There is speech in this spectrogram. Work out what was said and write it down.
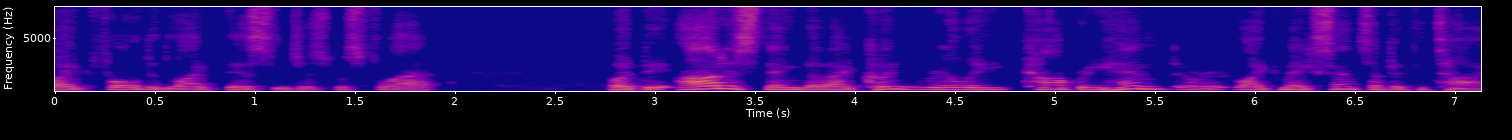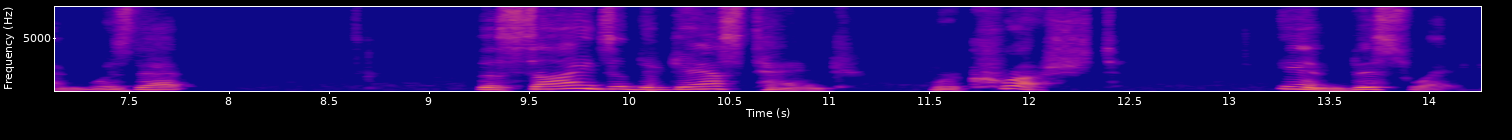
bike folded like this and just was flat. But the oddest thing that I couldn't really comprehend or like make sense of at the time was that the sides of the gas tank were crushed in this way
